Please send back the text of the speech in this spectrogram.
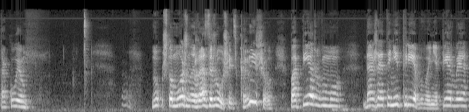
такую ну, что можно разрушить крышу по первому, даже это не требование, первое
